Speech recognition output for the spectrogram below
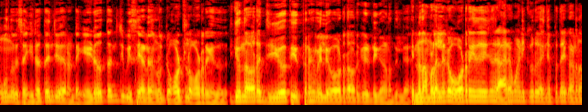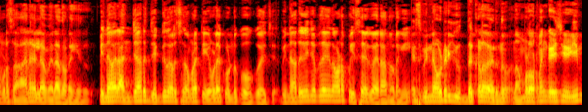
മൂന്ന് പിസ ഇരുപത്തഞ്ച് പേരുണ്ട്. എഴുപത്തഞ്ച് പിസയാണ് ഞങ്ങൾ ടോട്ടൽ ഓർഡർ ചെയ്തത്. ഇതൊന്നും അവരുടെ ജീവിതത്തിൽ ഇത്രയും വലിയ ഓർഡർ അവർക്ക് കിട്ടി കാണത്തില്ല. പിന്നെ നമ്മളെല്ലാവരും ഓർഡർ ചെയ്ത് കഴിഞ്ഞാൽ ഒരു അരമണിക്കൂർ കഴിഞ്ഞപ്പോഴത്തേക്കാണ് നമ്മുടെ സാധനം എല്ലാം വരാൻ തുടങ്ങിയത്. പിന്നെ അവർ അഞ്ചാറ് ജഗ് നിറച്ച് നമ്മുടെ ടേബിളെ കൊണ്ട് കോക്ക് വെച്ച്. പിന്നെ അത് കഴിഞ്ഞപ്പോഴത്തേക്ക് നമ്മുടെ പിസയൊക്കെ വരാൻ തുടങ്ങി. പിന്നെ അവിടെ ഒരു യുദ്ധക്കളമായിരുന്നു. നമ്മൾ ഒരെണ്ണം കഴിച്ച് കഴിയും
